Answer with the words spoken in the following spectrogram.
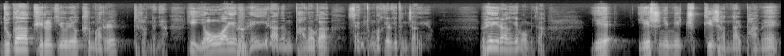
누가 귀를 기울여 그 말을 들었느냐. 이 여호와의 회의라는 단어가 생뚱맞게 이렇게 등장해요. 회의라는 게 뭡니까? 예 예수님이 죽기 전날 밤에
